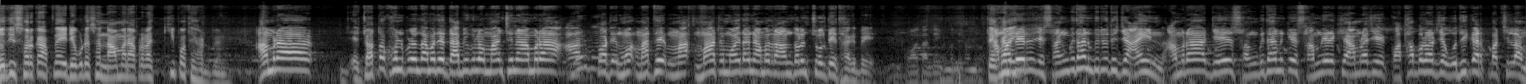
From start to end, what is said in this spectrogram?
যদি সরকার আপনার এই ডেপুটেশন না মানে আপনারা কি পথে হাঁটবেন? আমরা যতক্ষণ পর্যন্ত আমাদের দাবিগুলো মানছি না আমরা মাঠে মাঠ ময়দানে আমাদের আন্দোলন চলতেই থাকবে। আমাদের যে সংবিধান বিরোধী যে আইন আমরা যে সংবিধানকে সামনে রেখে আমরা যে কথা বলার যে অধিকার পাচ্ছিলাম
